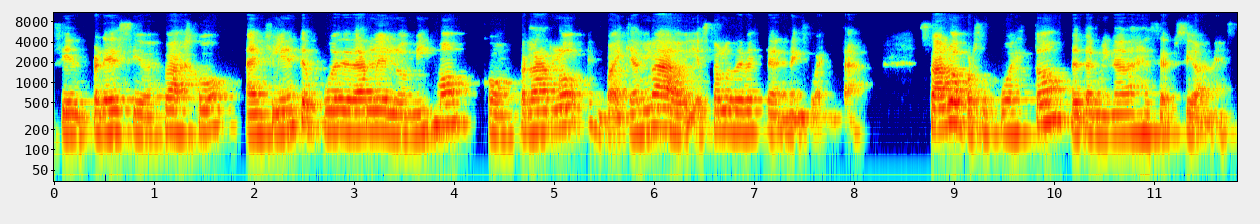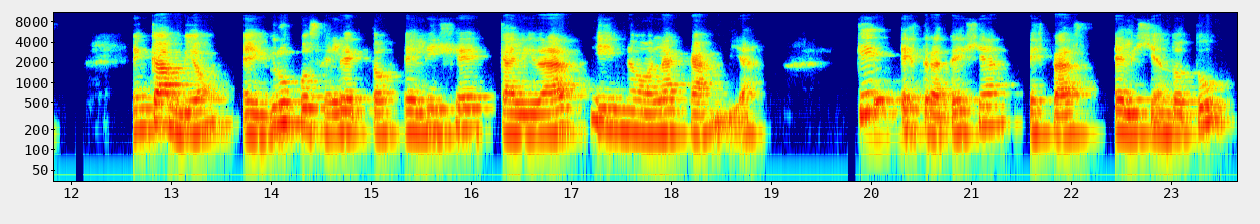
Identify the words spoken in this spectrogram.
si el precio es bajo, al cliente puede darle lo mismo comprarlo en cualquier lado y esto lo debes tener en cuenta. salvo por supuesto determinadas excepciones. En cambio, el grupo selecto elige calidad y no la cambia. ¿Qué estrategia estás eligiendo tú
